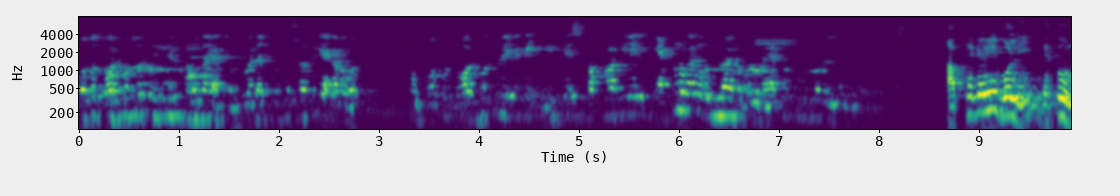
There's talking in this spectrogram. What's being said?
গত দশ বছর কেন্দ্রের ক্ষমতায় আছেন দু হাজার চোদ্দ সাল থেকে এগারো বছর। তো গত দশ বছরে এটাকে হেরিটেজ তকমা দিয়ে এখনও কেন উন্নয়ন হলো এত। আপনাকে আমি বলি, দেখুন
